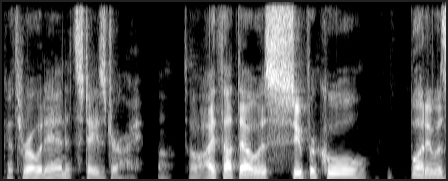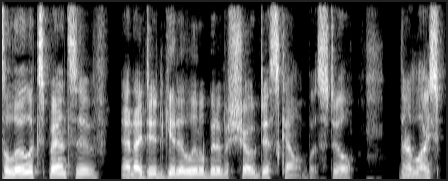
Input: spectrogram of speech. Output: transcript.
You can throw it in. It stays dry. Uh, So I thought that was super cool, but it was a little expensive, and I did get a little bit of a show discount, but still, their list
